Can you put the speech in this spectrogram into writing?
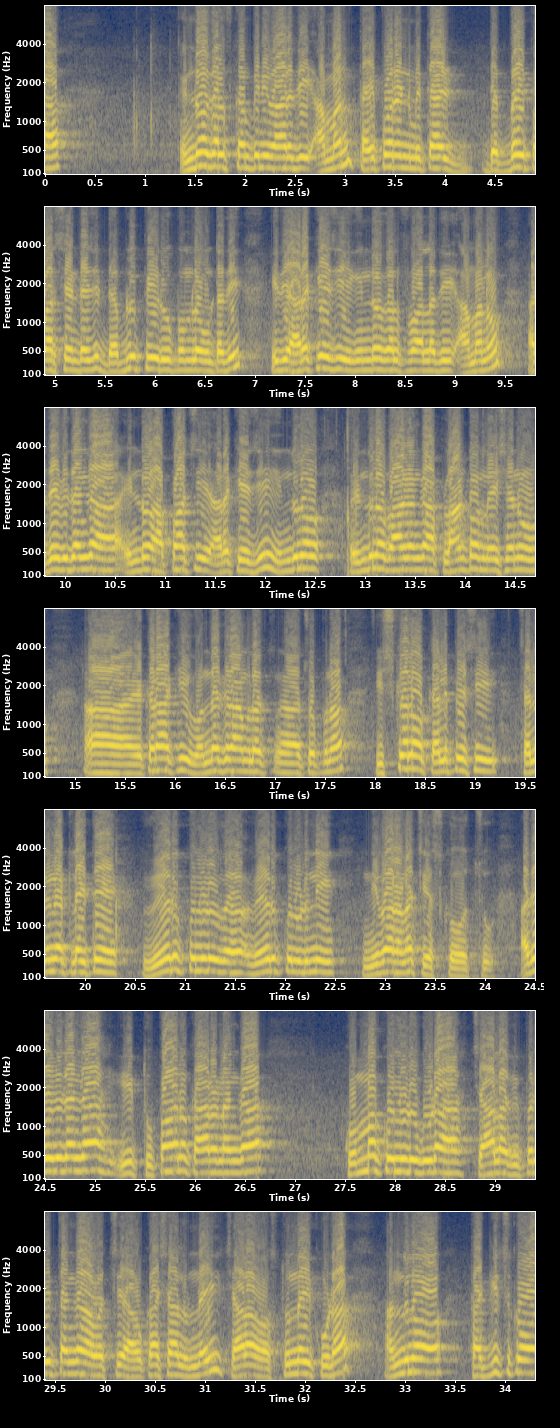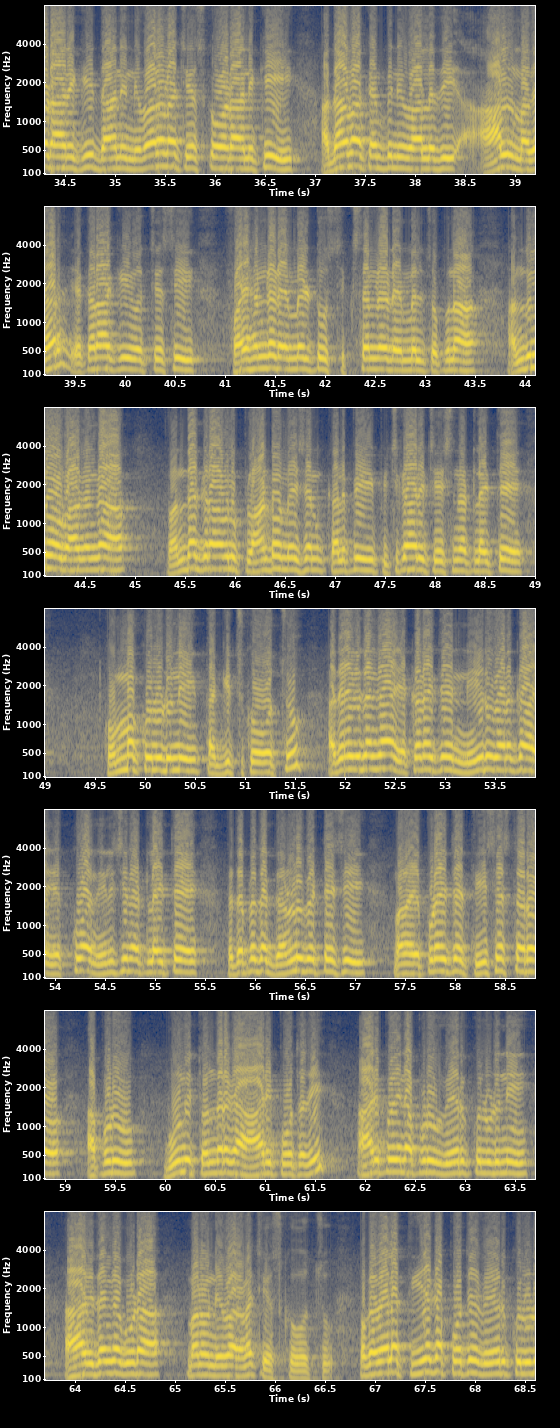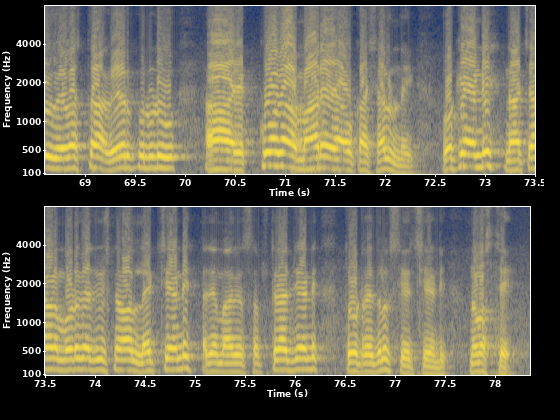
ఇండో గల్ఫ్ కంపెనీ వారిది అమన్ టైపోరెండ్ మిథాయిల్ డెబ్బై పర్సెంటేజ్ డబ్ల్యూపీ రూపంలో ఉంటుంది. ఇది అర కేజీ ఇండో గల్ఫ్ వాళ్ళది అమను. అదేవిధంగా ఇండో అపాచి అర కేజీ. ఇందులో ఇందులో భాగంగా ప్లాంటోమేషను ఎకరాకి వంద గ్రాముల చొప్పున ఇసుకలో కలిపేసి చల్లినట్లయితే వేరుకులుడు వేరుకులుడిని నివారణ చేసుకోవచ్చు. అదేవిధంగా ఈ తుఫాను కారణంగా కొమ్మకులుడు కూడా చాలా విపరీతంగా వచ్చే అవకాశాలు ఉన్నాయి చాలా వస్తున్నాయి కూడా. అందులో తగ్గించుకోవడానికి దాన్ని నివారణ చేసుకోవడానికి అదామా కంపెనీ వాళ్ళది ఆల్ మగర్ ఎకరాకి వచ్చేసి five hundred ML to six hundred ML చొప్పున అందులో భాగంగా వంద గ్రాములు ప్లాంటోమేషన్ కలిపి పిచికారీ చేసినట్లయితే కొమ్మ కులుడిని తగ్గించుకోవచ్చు. అదేవిధంగా ఎక్కడైతే నీరు కనుక ఎక్కువ నిలిచినట్లయితే పెద్ద పెద్ద గనులు పెట్టేసి మనం ఎప్పుడైతే తీసేస్తారో అప్పుడు భూమి తొందరగా ఆరిపోతుంది. ఆరిపోయినప్పుడు వేరుకులుడిని ఆ విధంగా కూడా మనం నివారణ చేసుకోవచ్చు. ఒకవేళ తీయకపోతే వేరుకులుడు వ్యవస్థ వేరుకులుడు ఎక్కువగా మారే అవకాశాలు ఉన్నాయి ఓకే అండి నా ఛానల్ మొదటగా చూసిన వాళ్ళు లైక్ చేయండి అదే మాదిరిగా సబ్స్క్రైబ్ చేయండి తోటి రైతులకు షేర్ చేయండి. నమస్తే.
